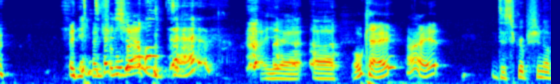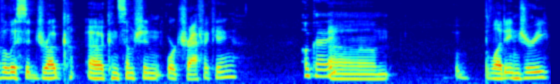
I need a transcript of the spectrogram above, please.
Intentional death. death. Uh, yeah. Uh, Okay. All right. description of illicit drug uh, consumption or trafficking. Okay. Um, blood injury.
